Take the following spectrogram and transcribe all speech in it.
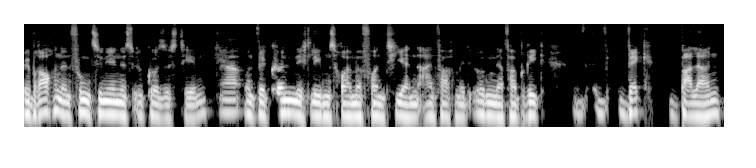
Wir brauchen ein funktionierendes Ökosystem ja. und wir können nicht Lebensräume von Tieren einfach mit irgendeiner Fabrik wegballern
